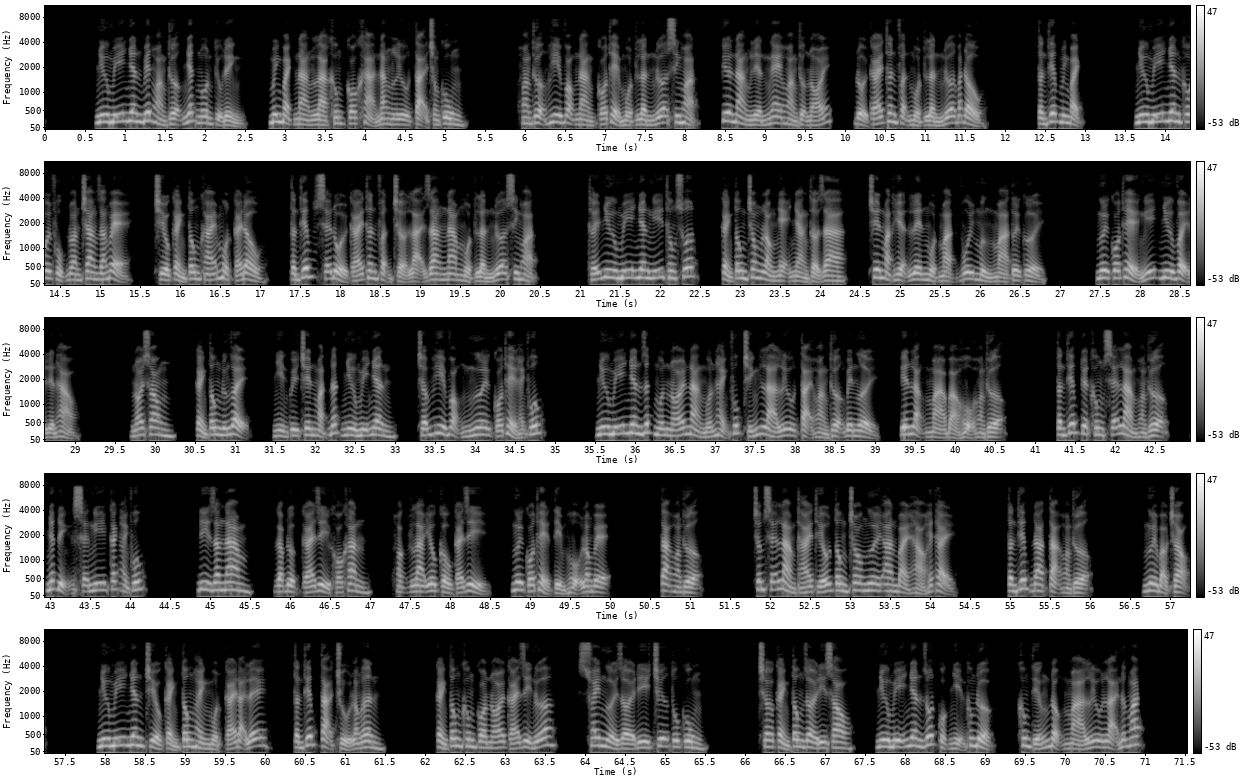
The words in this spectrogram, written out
Như Mỹ nhân biết Hoàng thượng nhất ngôn cửu đỉnh, minh bạch nàng là không có khả năng lưu tại trong cung. Hoàng thượng hy vọng nàng có thể một lần nữa sinh hoạt, kia nàng liền nghe Hoàng thượng nói, đổi cái thân phận một lần nữa bắt đầu. Tần thiếp minh bạch. Như Mỹ nhân khôi phục đoan trang dáng vẻ, chiều cảnh tông khái một cái đầu, tần thiếp sẽ đổi cái thân phận trở lại Giang Nam một lần nữa sinh hoạt. Thấy như Mỹ nhân nghĩ thông suốt, cảnh tông trong lòng nhẹ nhàng thở ra, trên mặt hiện lên một mặt vui mừng mà tươi cười. Ngươi có thể nghĩ như vậy liền hảo. Nói xong, cảnh tông đứng dậy, nhìn quy trên mặt đất như Mỹ nhân, chấm hy vọng ngươi có thể hạnh phúc. Như Mỹ nhân rất muốn nói nàng muốn hạnh phúc chính là lưu tại Hoàng thượng bên người, yên lặng mà bảo hộ Hoàng thượng. Tần thiếp tuyệt không sẽ làm Hoàng thượng, nhất định sẽ nghĩ cách hạnh phúc. Đi Giang Nam, gặp được cái gì khó khăn, hoặc là yêu cầu cái gì, ngươi có thể tìm hộ long vệ. Tạ Hoàng thượng, chấm sẽ làm Thái Thiếu Tông cho ngươi an bài hảo hết thảy. Tân thiếp đa tạ Hoàng thượng. Ngươi bảo trọng. Như Mỹ nhân triều cảnh tông hành một cái đại lễ, tân thiếp tạ chủ long ân. Cảnh tông không có nói cái gì nữa, xoay người rời đi chữa tu cung. Chờ cảnh tông rời đi sau, như mỹ nhân rốt cuộc nhịn không được, không tiếng động mà lưu lại nước mắt.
